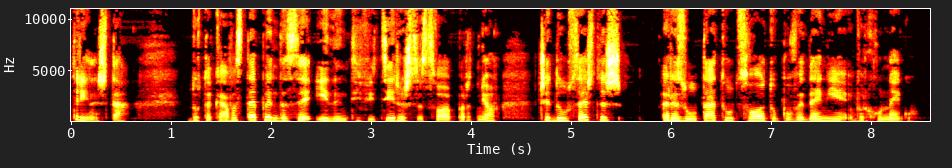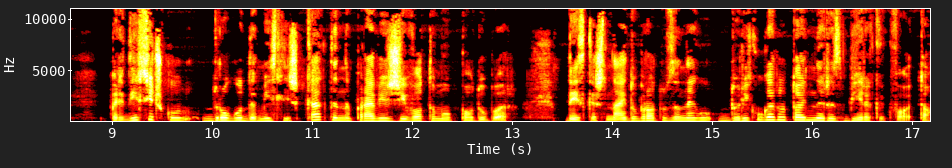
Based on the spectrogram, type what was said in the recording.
три неща. До такава степен да се идентифицираш със своя партньор, че да усещаш резултата от своето поведение върху него. Преди всичко друго да мислиш как да направиш живота му по-добър. Да искаш най-доброто за него, дори когато той не разбира какво е то.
